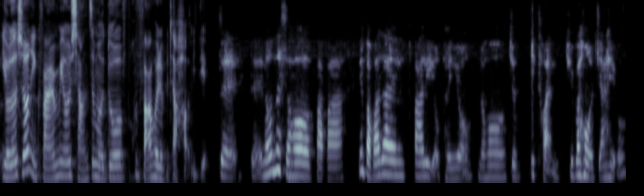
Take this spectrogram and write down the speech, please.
有的时候你反而没有想这么多，会发挥的比较好一点。对对，然后那时候爸爸，因为爸爸在巴黎有朋友，然后就一团去帮我加油。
